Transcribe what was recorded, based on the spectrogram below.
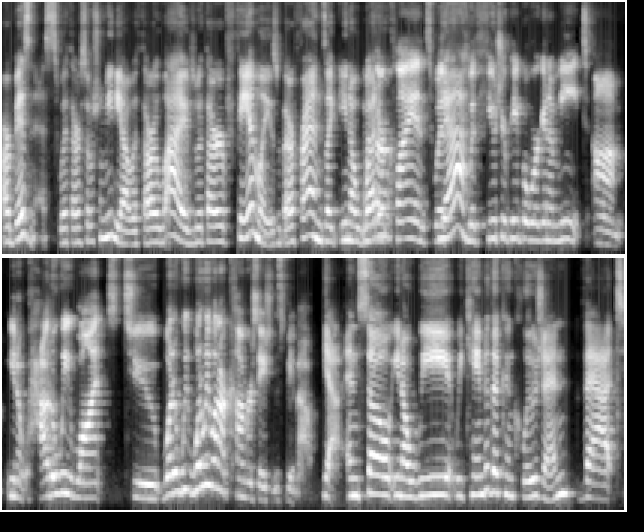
our business, with our social media, with our lives, with our families, with our friends, like you know, what with are, our clients, with yeah. with future people we're going to meet. Um, you know, how do we want to? What do we? What do we want our conversations to be about? Yeah, and so you know, we we came to the conclusion that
